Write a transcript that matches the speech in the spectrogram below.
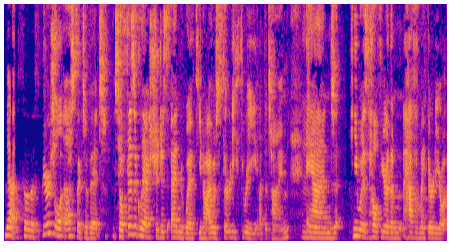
Yeah, so the spiritual aspect of it. So physically, I should just end with, you know, I was 33 at the time, mm-hmm. and he was healthier than half of my 30 year old,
